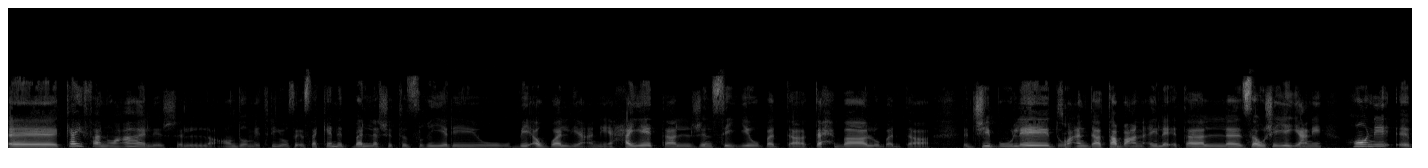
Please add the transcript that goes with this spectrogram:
آه كيف نعالج ال endométriose؟ إذا كانت بلشت صغيرة وبأول يعني حياتها الجنسية وبدها تحبل وبدها تجيب أولاد. وعندها طبعا علاقتها الزوجية يعني هون آه،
